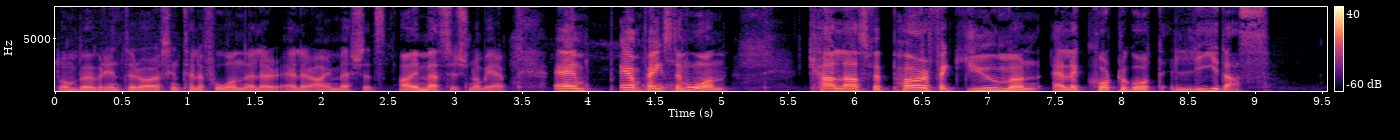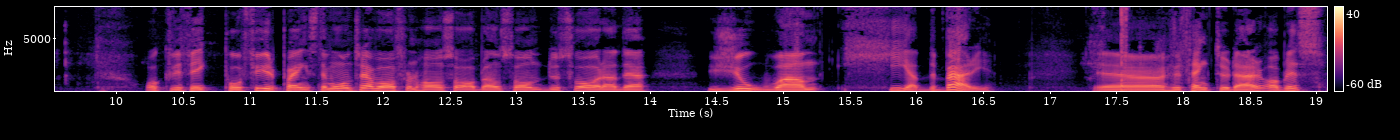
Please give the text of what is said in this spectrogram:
de behöver inte röra sin telefon eller, eller iMessage, iMessage något mer. En, enpoängsnivån kallas för Perfect Human eller kort och gott LIDAS. Och vi fick på fyrpoängsnivån tror jag var från Hans Abrahamsson. Du svarade Johan Hedberg. Eh, hur tänkte du där Abris?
